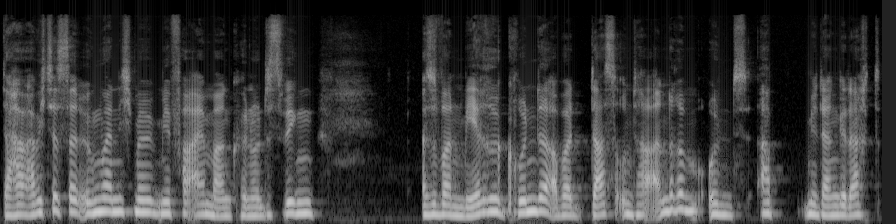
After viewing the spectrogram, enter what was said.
da habe ich das dann irgendwann nicht mehr mit mir vereinbaren können. Und deswegen, also waren mehrere Gründe, aber das unter anderem und habe mir dann gedacht,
